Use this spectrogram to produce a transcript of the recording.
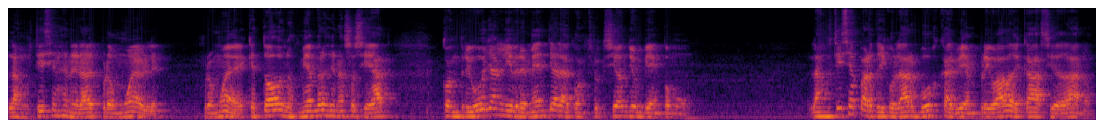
La justicia general promueve, que todos los miembros de una sociedad contribuyan libremente a la construcción de un bien común. La justicia particular busca el bien privado de cada ciudadano,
